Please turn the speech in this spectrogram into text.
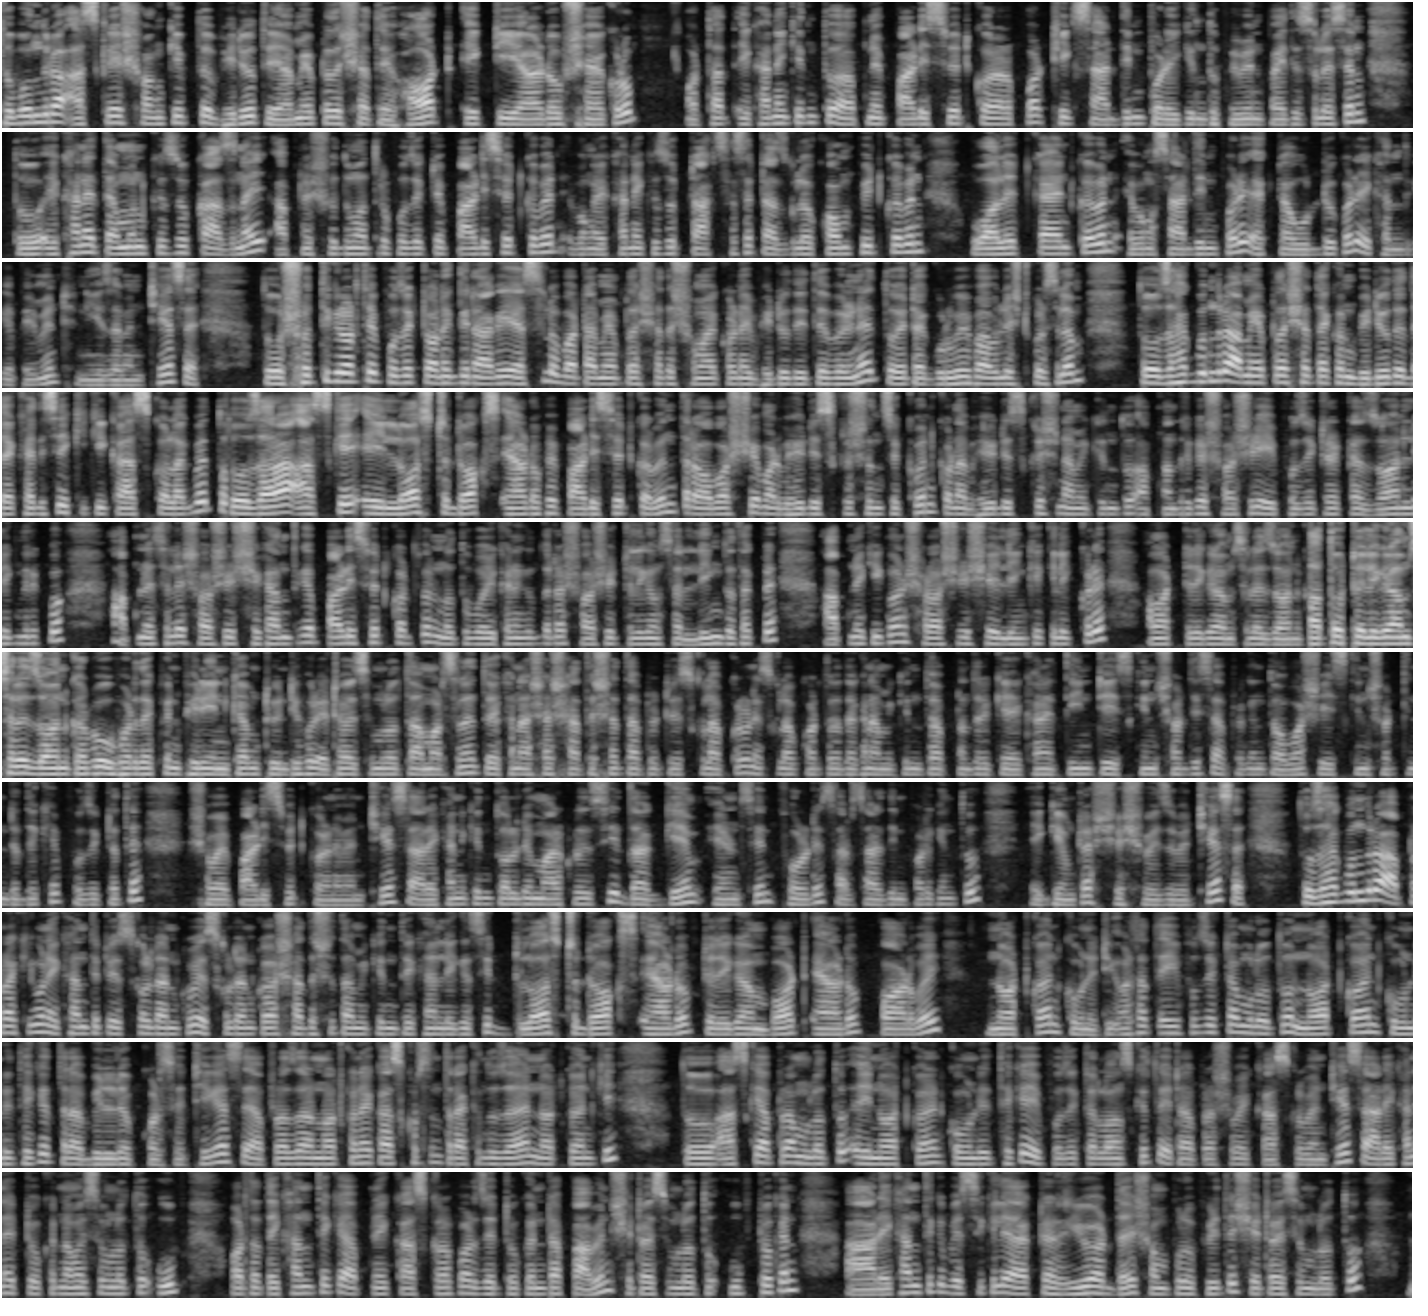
তো বন্ধুরা, আজকের সংক্ষিপ্ত ভিডিওতে আমি আপনাদের সাথে হট একটি এয়ারডোপ শেয়ার করব। অর্থাৎ এখানে কিন্তু আপনি পার্টিসিপেট করার পর ঠিক চার দিন পরে কিন্তু পেমেন্ট পাইতে চলেছেন। তো এখানে তেমন কিছু কাজ নাই। আপনি শুধুমাত্র প্রজেক্টে পার্টিসিপেট করবেন এবং এখানে কিছু টাস্ক আছে টাস্কগুলো কমপ্লিট করবেন ওয়ালেট কানেক্ট করবেন এবং চার দিন পরে একটা উড্ডো করে এখান থেকে পেমেন্ট নিয়ে যাবেন, ঠিক আছে? তো সত্যিকার অর্থে প্রজেক্টটা অনেক দিন আগেই আসছিল বাট আমি আপনাদের সাথে সময় করে ভিডিও দিতে পারি না তো এটা গ্রুপে পাবলিশ করেছিলাম। তো যাক বন্ধুরা, আমি আপনাদের সাথে এখন ভিডিওতে দেখা দিচ্ছি কী কী কাজ করা লাগবে। তো যারা আজকে এই লস্ট ডক্স এয়ারডপে পার্টিসিপেট করবেন, তারা অবশ্যই আমার ভিডিও ডিসক্রিপশন চেক করবেন। কারণ ভিডিও ডিসক্রিপশন আমি কিন্তু আপনাদেরকে সরাসরি এই প্রজেক্টের একটা জয়েন লিঙ্ক দেখব আপনি ছেলে সরাসরি সেখান থেকে পার্টিসিপেট করতে পারেন, নতুবা ওইখানে কিন্তু একটা সরাসরি টেলিগ্রাম সেল লিঙ্ক দেওয়া থাকবে। আপনি কী করেন, সরাসরি সেই লিঙ্কে ক্লিক করে আমার টেলিগ্রাম সেলে জয়েন তো টেলিগ্রাম সেলে জয়েন করব উপরে দেখবেন ফ্রি ইনকাম টোয়েন্টি ফোর এটা হয়েছে মূলত আমার চ্যানেল তো এখানে আসার সাথে সাথে আপনি একটু স্কুল আপ করবেন। স্কুল আপ করতে দেখেন আমি কিন্তু আপনাদেরকে এখানে তিনটে স্ক্রিনশট দিচ্ছি আপনারা কিন্তু অবশ্যই স্ক্রিনশট তিনটে দেখে প্রজেক্টটাতে সবাই পার্টিসিপেট করে নেবেন, ঠিক আছে? আর এখানে কিন্তু অলরেডি মার্ক করেছি the game ends in four days আর চার দিন পরে কিন্তু এই গেমটা শেষ হয়ে যাবে ঠিক আছে? তো যাক বন্ধুরা, আপনারা কি করেন এখান থেকে স্কল ডান করে স্কল ডান করার সাথে সাথে আমি কিন্তু এখানে লিখেছি lost dogs airdrop Telegram bot airdrop power by not coin community. অর্থাৎ এই প্রজেক্টটা মূলত নট কয়েন কমিউনিটি থেকে তারা বিল্ড আপ করছে, ঠিক আছে? আপনারা যারা নট কয়েনের কাজ করছেন, তারা কিন্তু জানেন নট কয়েন কি? তো আজকে আপনারা মূলত এই নট কয়েন কমিউনিটি থেকে এই প্রজেক্টটা লঞ্চ কিন্তু এটা আপনারা সবাই কাজ করবেন, ঠিক আছে? আর এখানে টোকেন নাম হচ্ছে মূলত উপ। অর্থাৎ এখান থেকে আপনি কাজ করার পর যে টোকেনটা পাবেন, সেটা হচ্ছে মূলত উপ টোকেন আর এখান থেকে বেসিক্যালি একটা রিওয়ার্ড দেয় সম্পূর্ণ ফ্রিতে সেটা হচ্ছে মূলত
